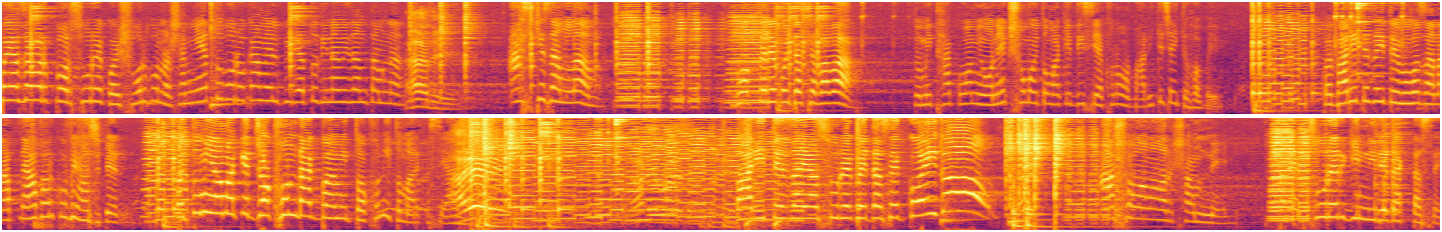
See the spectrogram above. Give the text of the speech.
হইয়া যাওয়ার পর সুরে কয় সর্বনাশ আমি এত বড় কামেল পীর এতদিন আমি জানতাম না। আজকে জানলাম। ভক্তরে কইতাছে বাবা তুমি থাকো আমি অনেক সময় তোমাকে দিছি এখন আমার বাড়িতে যাইতে হবে। বাড়িতে যাইতে হবে বাবা জান আপনি আবার কবে আসবেন? তুমি আমাকে যখন ডাকবা আমি তখনই তোমার কাছে আসব। বাড়িতে যাইয়া সুরে কইতাছে, কই গো? আসো আমার সামনে। মানে সুরের গিন্নিরে ডাকতাছে।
